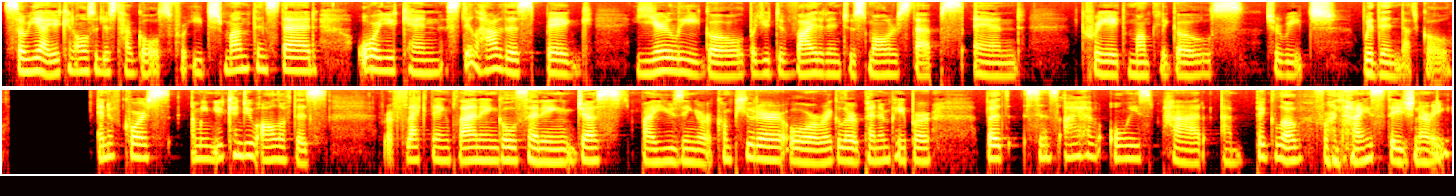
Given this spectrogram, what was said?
So, yeah, you can also just have goals for each month instead, or you can still have this big yearly goal, but you divide it into smaller steps and create monthly goals to reach within that goal. And of course, I mean, you can do all of this reflecting, planning, goal setting just by using your computer or regular pen and paper. But since I have always had a big love for nice stationery,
